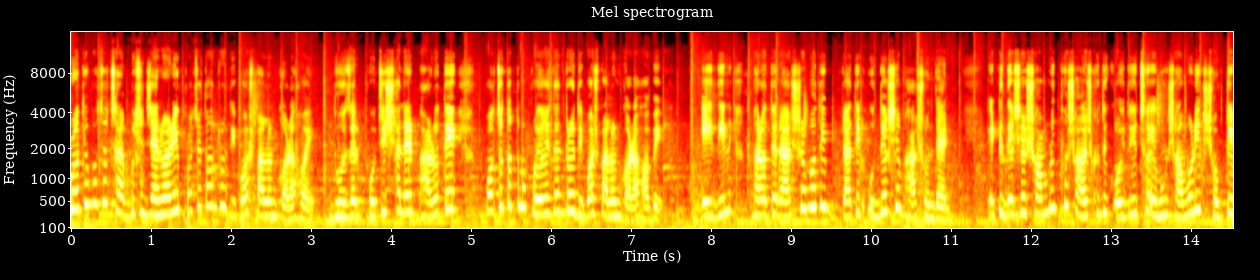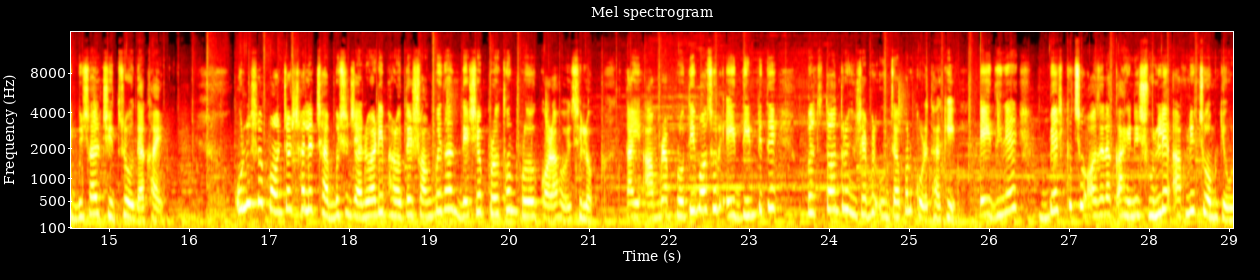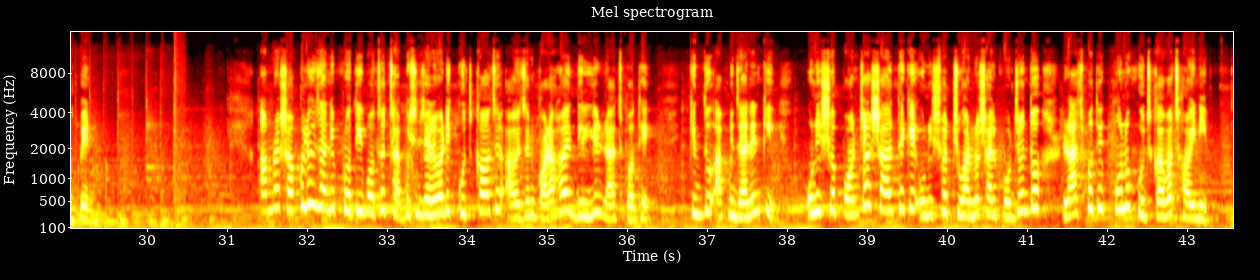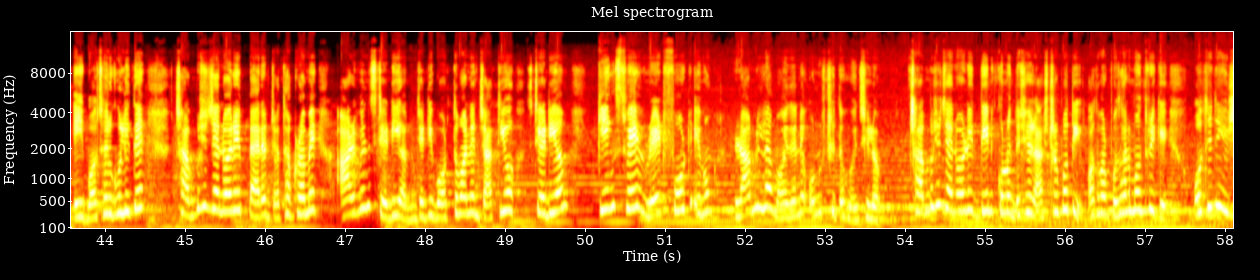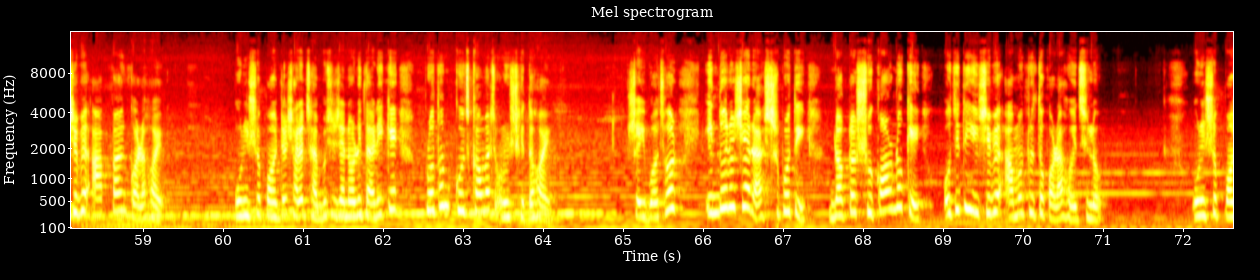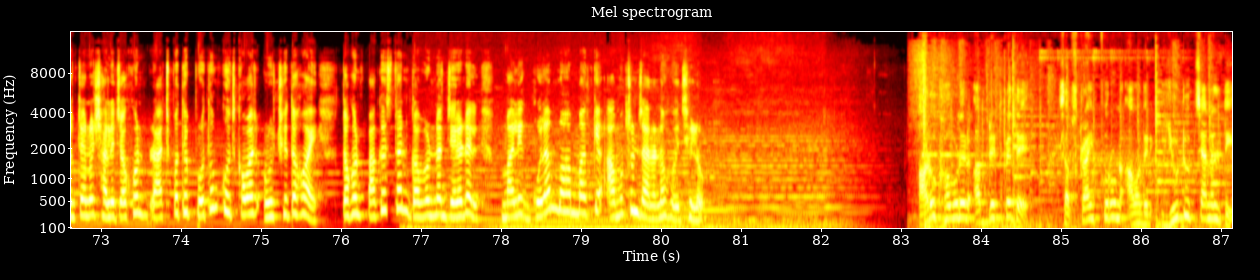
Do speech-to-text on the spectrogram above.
প্রতি বছর ছাব্বিশে জানুয়ারি প্রজাতন্ত্র দিবস পালন করা হয়। দু হাজার পঁচিশ সালের ভারতে পঁচাত্তরতম প্রজাতন্ত্র দিবস পালন করা হবে। এই দিন ভারতের রাষ্ট্রপতি জাতির উদ্দেশ্যে ভাষণ দেন। এটি দেশের সমৃদ্ধ সাংস্কৃতিক ঐতিহ্য এবং সামরিক শক্তির বিশাল চিত্রও দেখায়। উনিশশো পঞ্চাশ সালের ছাব্বিশে জানুয়ারি ভারতের সংবিধান দেশে প্রথম প্রয়োগ করা হয়েছিল। তাই আমরা প্রতি বছর এই দিনটিতে প্রজাতন্ত্র হিসেবে উদযাপন করে থাকি। এই দিনে বেশ কিছু অজানা কাহিনী শুনলে আপনি চমকে উঠবেন। আমরা সকলেই জানি প্রতি বছর ছাব্বিশে জানুয়ারি কুচকাওয়াজের আয়োজন করা হয় দিল্লির রাজপথে। কিন্তু আপনি জানেন কি? উনিশশো পঞ্চাশ সাল থেকে উনিশশো চুয়ান্ন সাল পর্যন্ত রাজপথে কোনো কুচকাওয়াজ হয়নি। এই বছরগুলিতে ছাব্বিশে জানুয়ারি প্যারেড যথাক্রমে আরভিন স্টেডিয়াম, যেটি বর্তমানে জাতীয় স্টেডিয়াম, কিংসওয়ে, রেড ফোর্ট এবং রামলীলা ময়দানে অনুষ্ঠিত হয়েছিল। ছাব্বিশে জানুয়ারির দিন কোনো দেশের রাষ্ট্রপতি অথবা প্রধানমন্ত্রীকে অতিথি হিসেবে আপ্যায়ন করা হয়। উনিশশো সালের ছাব্বিশে জানুয়ারি তারিখে প্রথম কুচকাওয়াজ অনুষ্ঠিত হয়। সেই বছর ইন্দোনেশিয়ার রাষ্ট্রপতি ডক্টর সুকর্ণকে অতিথি হিসেবে আমন্ত্রিত করা হয়েছিল। উনিশশো পঞ্চান্ন সালে যখন রাজপথে প্রথম কুচকাওয়াজ অনুষ্ঠিত হয়, তখন পাকিস্তান গভর্নর জেনারেল মালিক গোলাম মোহাম্মদকে আমন্ত্রণ জানানো হয়েছিল। আরও খবরের আপডেট পেতে সাবস্ক্রাইব করুন আমাদের ইউটিউব চ্যানেলটি।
